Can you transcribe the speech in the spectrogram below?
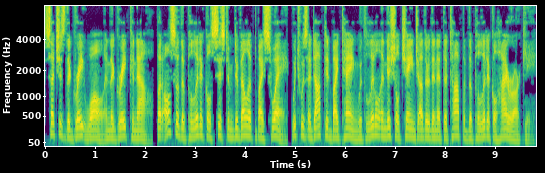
such as the Great Wall and the Great Canal, but also the political system developed by Sui, which was adopted by Tang with little initial change other than at the top of the political hierarchy.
